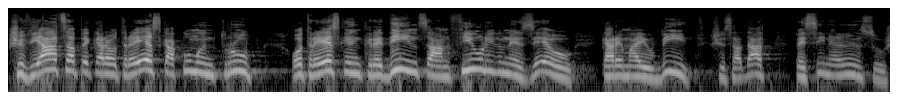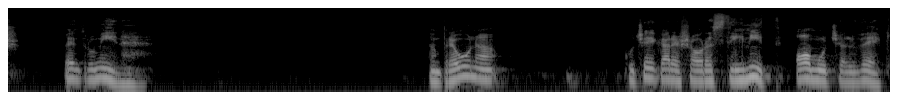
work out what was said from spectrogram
Și viața pe care o trăiesc acum în trup, o trăiesc în credința în Fiul lui Dumnezeu care m-a iubit și s-a dat pe sine însuși pentru mine. Împreună cu cei care și-au răstignit omul cel vechi,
